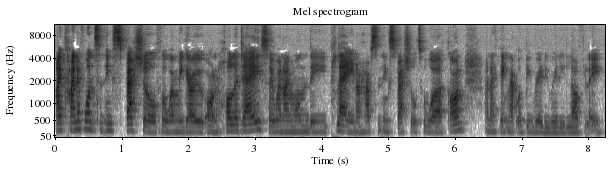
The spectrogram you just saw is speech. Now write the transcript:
I kind of want something special for when we go on holiday. So when I'm on the plane, I have something special to work on. And I think that would be really, really lovely.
